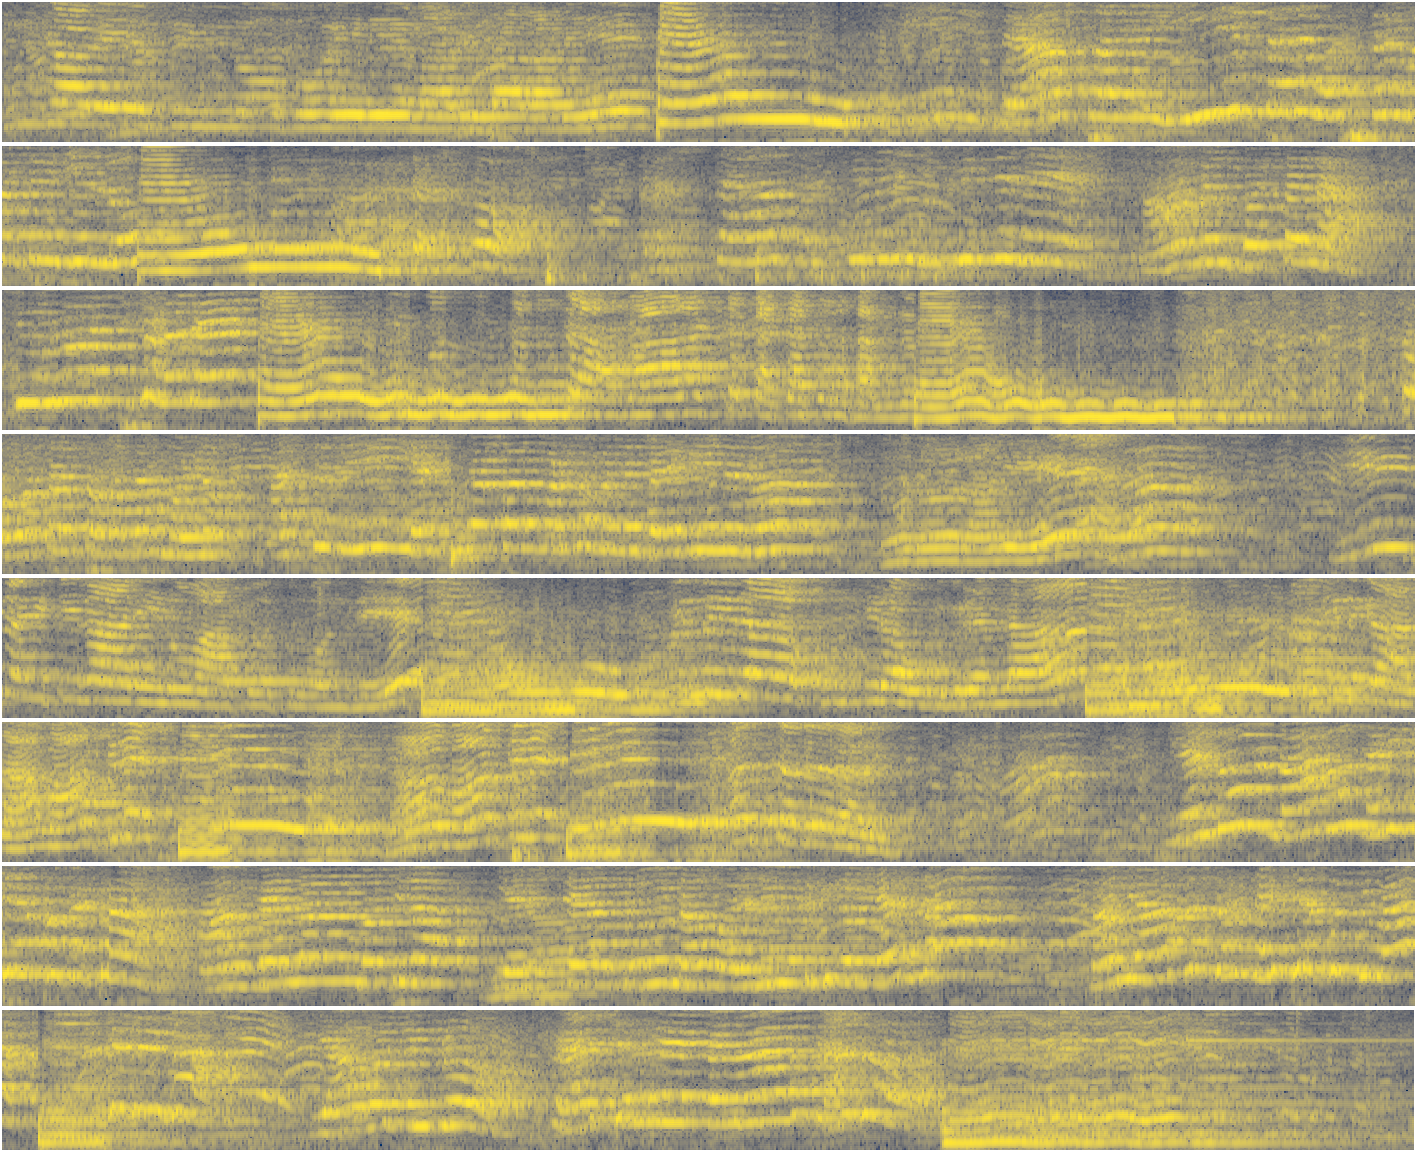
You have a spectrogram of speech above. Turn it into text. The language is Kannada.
ಮುಂಜಾನೆ ಎದ್ದು ಇನ್ನೂ ಬೋರಿನೇ ವ್ಯಾಪಾರ ಈ ತರ ಮಾಡ್ತಾ ಆಮೇಲೆ ಶುರು ಮಣ್ಣು ಅಸಲಿ ಎಷ್ಟು ನೋಡು ರಾಣಿ. ಈ ನೈಟಿನ ನೀನು ಹಾಕೋತು ಅಂದ್ರೆ ಇಲ್ಲಿರ ಕುಂತಿರ ಹುಡುಗರೆಲ್ಲ ನಿನಗ ನಾ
